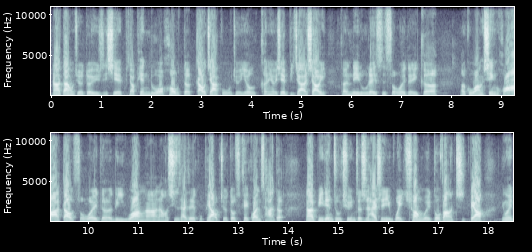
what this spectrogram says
那当然我觉得对于一些比较偏落后的高价股，我觉得有可能有一些比价的效应。可能例如类似所谓的一个呃股王信华到所谓的利旺啊，然后西材这些股票，我觉得都是可以观察的。那笔电族群则是还是以伟创为多方的指标。因为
